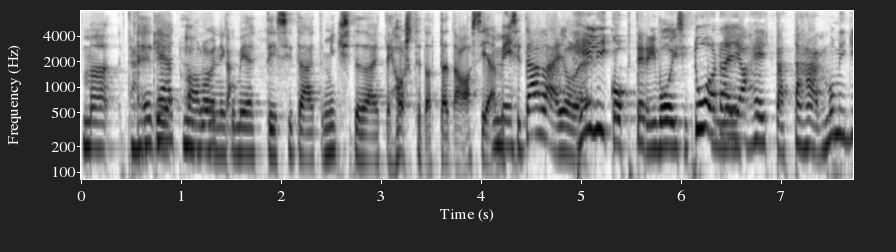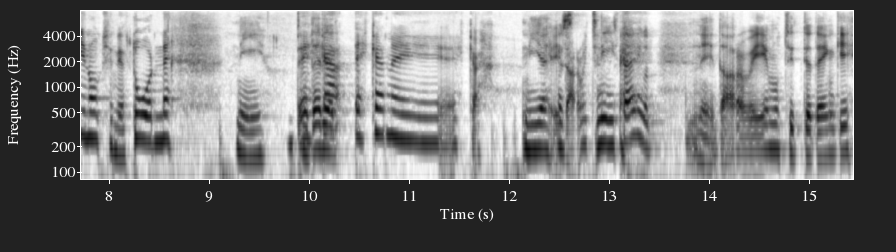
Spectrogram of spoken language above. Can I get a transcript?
Mä heti aloin niin miettiä sitä, että miksi tätä ei tehosteta tätä asiaa. Miksi täällä ei ole. Helikopteri voisi tuoda Niin. ja heittää tähän lumikinoksen ja tuonne. Niin. Mut ehkä, edell- ehkä ne ei, ehkä niin ehkä ei tarvitse. Niin, sitä ei, niin, niin tarvii, mutta sitten jotenkin...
